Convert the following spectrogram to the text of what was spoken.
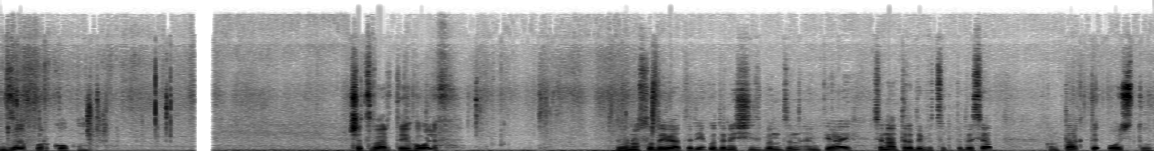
З форкопом. Четвертий гольф. 99 рік, 1,6 бензин MPI, ціна 3950. Контакти ось тут.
